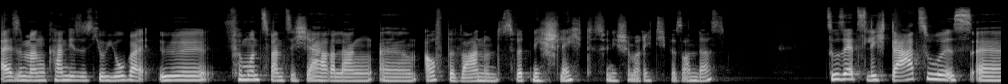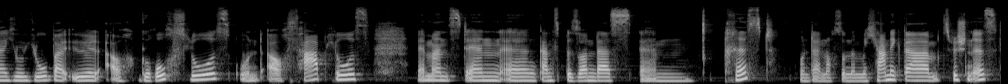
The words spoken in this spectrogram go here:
Also man kann dieses Jojobaöl 25 Jahre lang äh, aufbewahren und es wird nicht schlecht. Das finde ich schon mal richtig besonders. Zusätzlich dazu ist äh, Jojobaöl auch geruchslos und auch farblos, wenn man es denn äh, ganz besonders ähm, presst und dann noch so eine Mechanik dazwischen ist,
